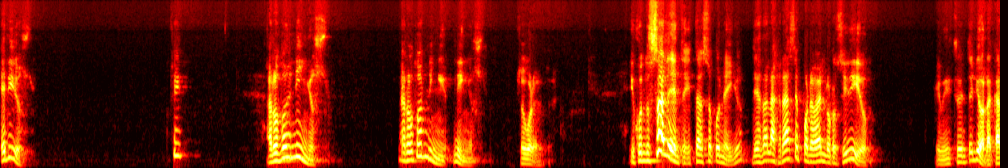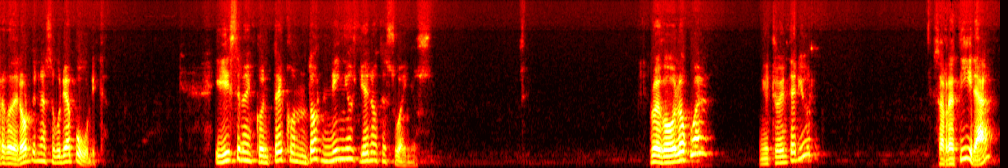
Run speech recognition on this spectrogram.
heridos. Sí, a los dos niños, a los dos niños, niños seguramente. Y cuando sale de entrevistarse con ellos, les da las gracias por haberlo recibido, el ministro de Interior, a cargo del orden y la seguridad pública. Y dice, me encontré con dos niños llenos de sueños. Luego de lo cual, ministro de Interior se retira,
